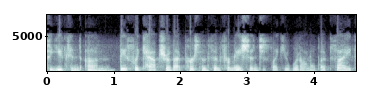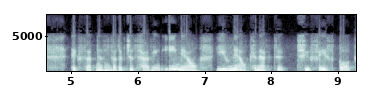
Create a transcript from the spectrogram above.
so you can um, basically capture that person's information just like you would on a website, except mm-hmm. instead of just having email, you now connect it to Facebook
